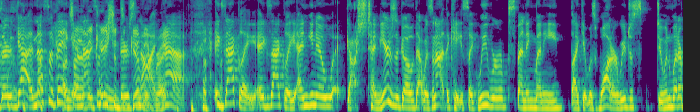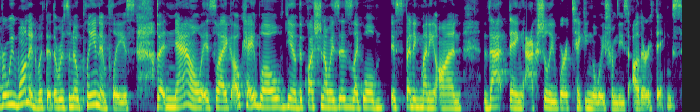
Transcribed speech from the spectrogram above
There, yeah, and that's the thing. Outside and of vacations the There's giving, not. right? Yeah, exactly, exactly. And you know, gosh, ten years ago that was not the case. Like we were spending money like it was water. We were just doing whatever we wanted with it. There was no plan in place. But now it's like, okay, well, you know, the question always is like, well, is spending money on that thing actually worth taking away from these other things?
